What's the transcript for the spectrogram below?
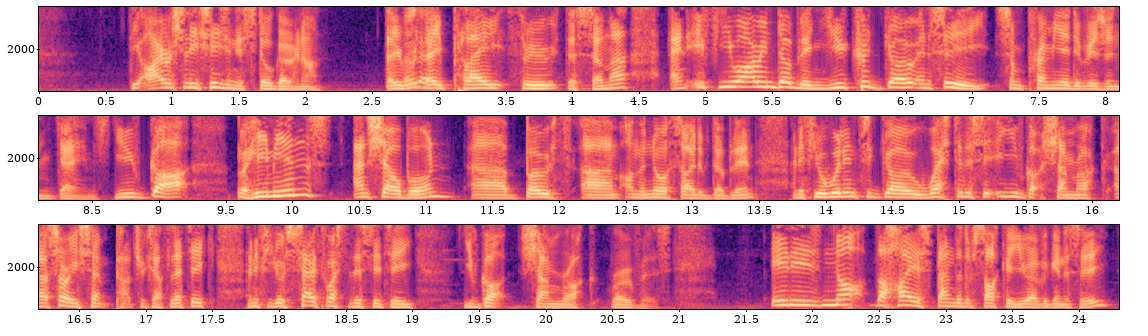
the Irish League season is still going on. They Okay. they play through the summer, and if you are in Dublin, you could go and see some Premier Division games. You've got Bohemians and Shelbourne, uh, both um, on the north side of Dublin, and if you're willing to go west of the city, you've got Shamrock. Uh, sorry, St Patrick's Athletic, and if you go southwest of the city, you've got Shamrock Rovers. It is not the highest standard of soccer you're ever going to see.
